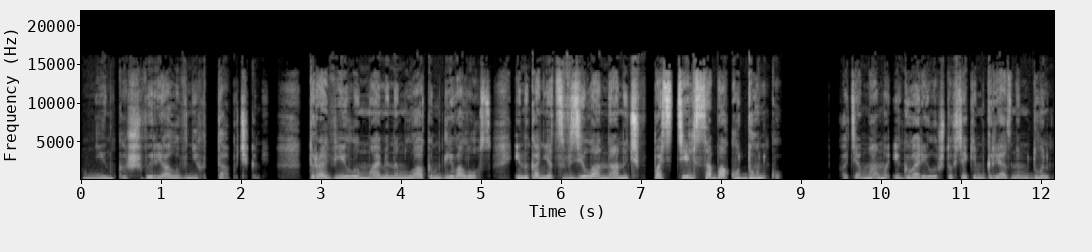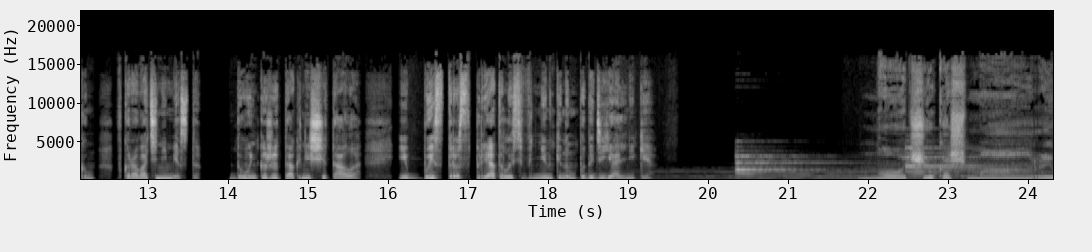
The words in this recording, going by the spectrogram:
Нинка швыряла в них тапочками, травила маминым лаком для волос и, наконец, взяла на ночь в постель собаку Дуньку. Хотя мама и говорила, что всяким грязным Дунькам в кровати не место. Дунька же так не считала и быстро спряталась в Нинкином пододеяльнике. Ночью кошмары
